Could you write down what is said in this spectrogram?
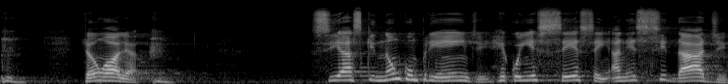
Então, olha, se as que não compreendem reconhecessem a necessidade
